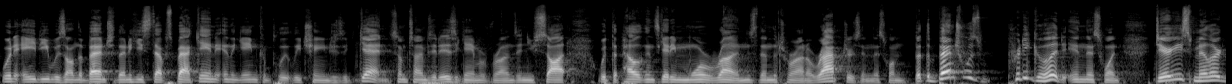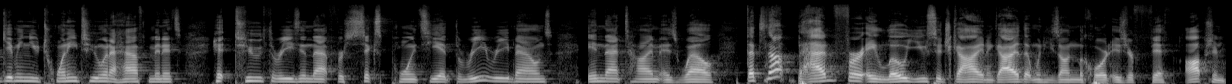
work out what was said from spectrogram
when AD was on the bench. Then he steps back in and the game completely changes again. Sometimes it is a game of runs, and you saw it with the Pelicans getting more runs than the Toronto Raptors in this one. But the bench was pretty good in this one. Darius Miller giving you 22 and a half minutes, hit two threes in that for six points. He had three rebounds in that time as well. That's not bad for a low usage guy and a guy that when he's on the court is your fifth option.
